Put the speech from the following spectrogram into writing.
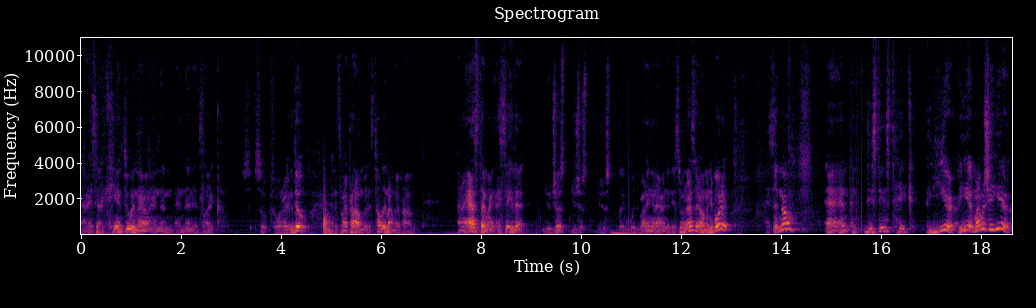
and I said I can't do it now, and then and then it's like, so so, so what am I gonna do? And it's my problem, but it's totally not my problem. And I asked them, I, I say that you just you just you just like with running an errand and you saw a nursing home and you bought it. I said no, and, and, and these things take a year, a year, much a year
